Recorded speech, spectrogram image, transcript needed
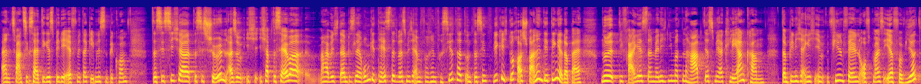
ein 20-seitiges PDF mit Ergebnissen bekommt das ist sicher, das ist schön. Also ich, ich habe das selber, habe ich da ein bisschen herumgetestet, weil es mich einfach interessiert hat und da sind wirklich durchaus spannende Dinge dabei. Nur die Frage ist dann, wenn ich niemanden habe, der es mir erklären kann, dann bin ich eigentlich in vielen Fällen oftmals eher verwirrt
